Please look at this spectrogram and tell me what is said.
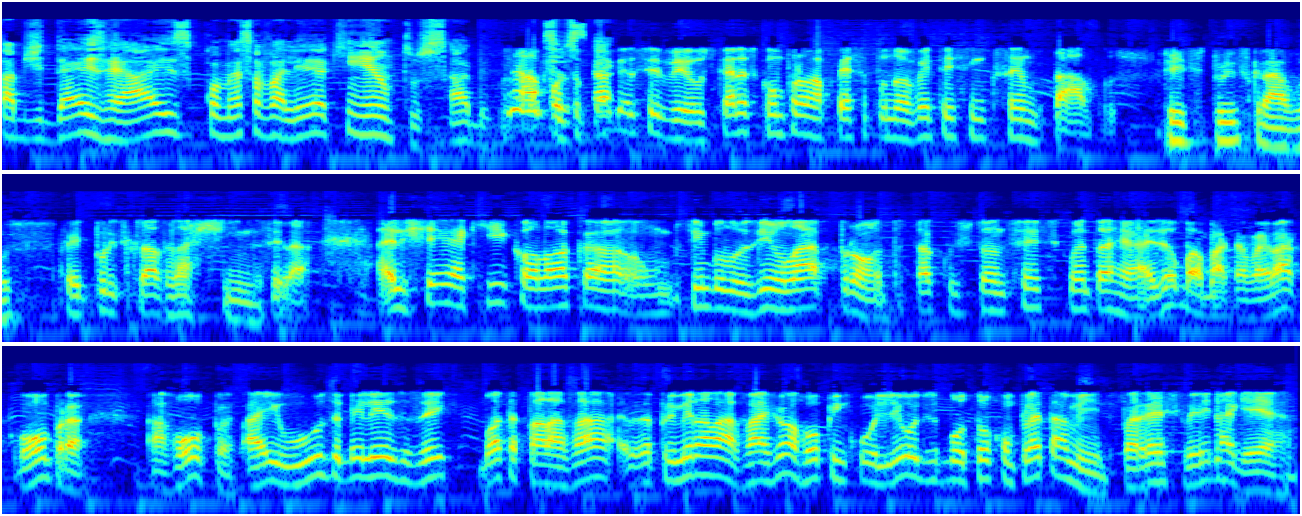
sabe, de 10 reais começa a valer 500, sabe? Não, pô, tu pega, você vê, os caras compram uma peça por 95 centavos. Feitos por escravos. feito por escravos na China, sei lá. Aí ele chega aqui, coloca um símbolozinho lá, pronto, tá custando 150 reais. Aí o babaca vai lá, compra a roupa, aí usa, beleza, usei, bota pra lavar, a primeira lavagem a roupa encolheu ou desbotou completamente, parece que veio da guerra.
